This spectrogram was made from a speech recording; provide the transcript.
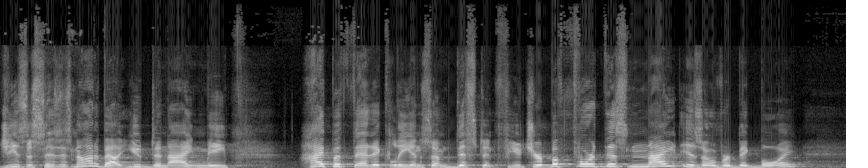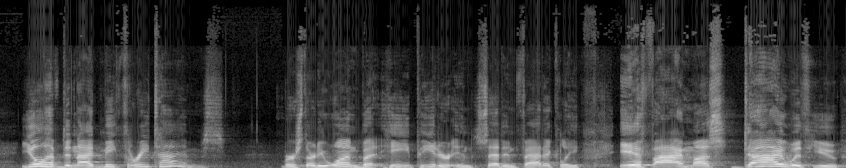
Jesus says, It's not about you denying me hypothetically in some distant future. Before this night is over, big boy, you'll have denied me three times. Verse 31 But he, Peter, said emphatically, If I must die with you,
